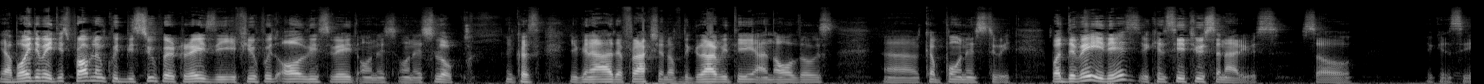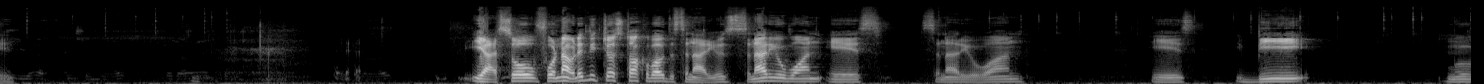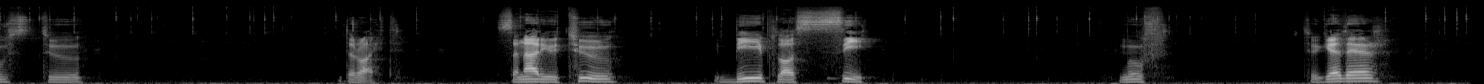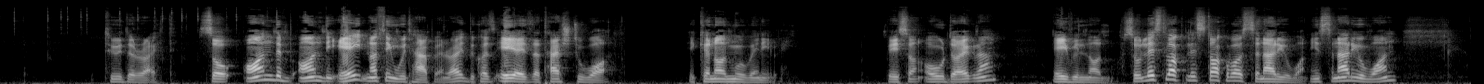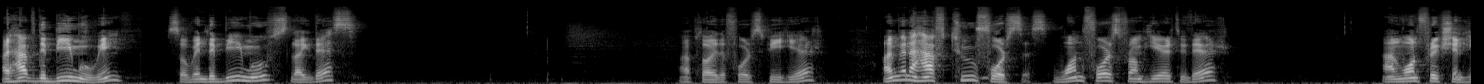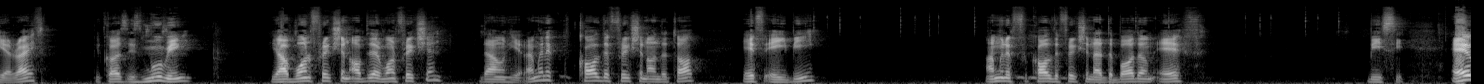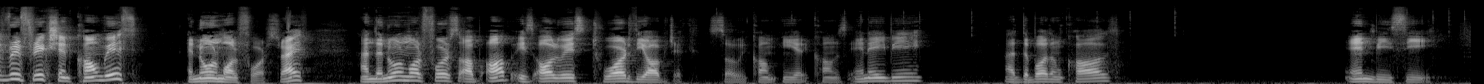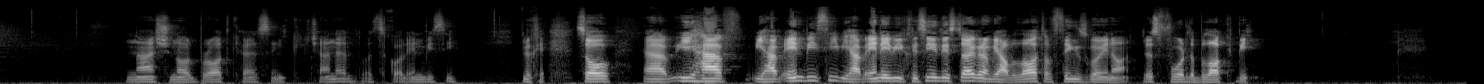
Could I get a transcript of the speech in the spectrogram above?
Yeah, by the way, this problem could be super crazy if you put all this weight on a, on a slope because you're going to add a fraction of the gravity and all those uh, components to it. But the way it is, we can see two scenarios. So you can see. Yeah, so for now, let me just talk about the scenarios. Scenario one is scenario one is B moves to the right. Scenario 2 B plus C move together to the right. So on the on the A nothing would happen, right? Because A is attached to wall. It cannot move anyway. Based on our diagram, A will not move. So let's look let's talk about scenario 1. In scenario 1, I have the B moving. So when the B moves like this, apply the force P here. I'm going to have two forces. One force from here to there and one friction here, right? Because it's moving. You have one friction up there, one friction down here. I'm going to call the friction on the top FAB. I'm going to call the friction at the bottom FBC. Every friction come with a normal force, right? And the normal force up up is always toward the object. So we come here, it comes NAB at the bottom called NBC National Broadcasting Channel what's called NBC okay so uh, we have we have NBC we have NAB you can see in this diagram we have a lot of things going on just for the block B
